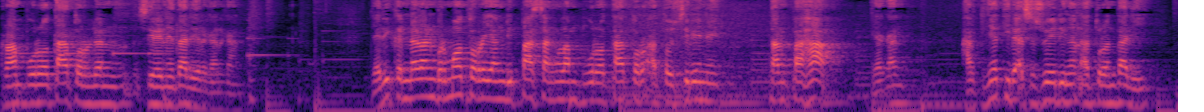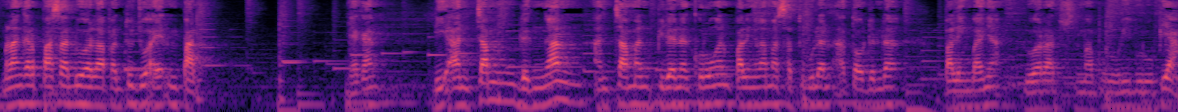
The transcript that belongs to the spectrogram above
rampu rotator dan sirene tadi rekan-rekan? Jadi kendaraan bermotor yang dipasang lampu rotator atau sirene tanpa hak, ya kan? Artinya tidak sesuai dengan aturan tadi, melanggar pasal 287 ayat 4. Ya kan? Diancam dengan ancaman pidana kurungan paling lama satu bulan atau denda paling banyak 250 ribu rupiah.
